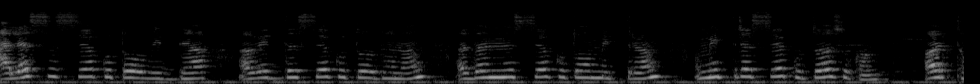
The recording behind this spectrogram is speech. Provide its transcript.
आलस्यस्य कुतो विद्या अविद्यस्य कुतो धनम अधन्यस्य कुतो मित्रम मित्रस्य कुतो सुखम? अर्थ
